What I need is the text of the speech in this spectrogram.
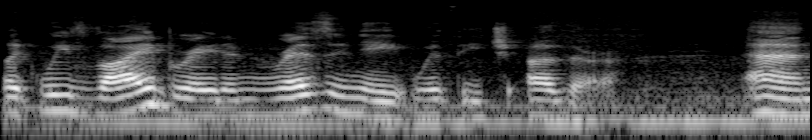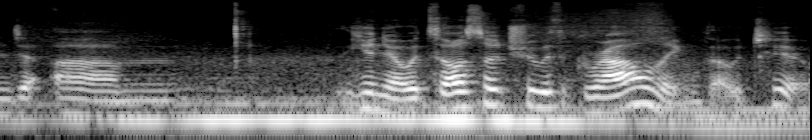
like we vibrate and resonate with each other. And, um, you know, it's also true with growling, though, too.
